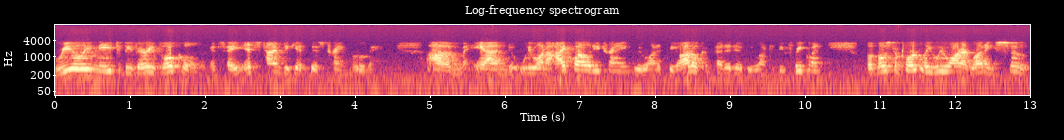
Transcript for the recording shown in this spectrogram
really need to be very vocal and say it's time to get this train moving. Um, and we want a high quality train. We want it to be auto competitive. We want it to be frequent. But most importantly, we want it running soon.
